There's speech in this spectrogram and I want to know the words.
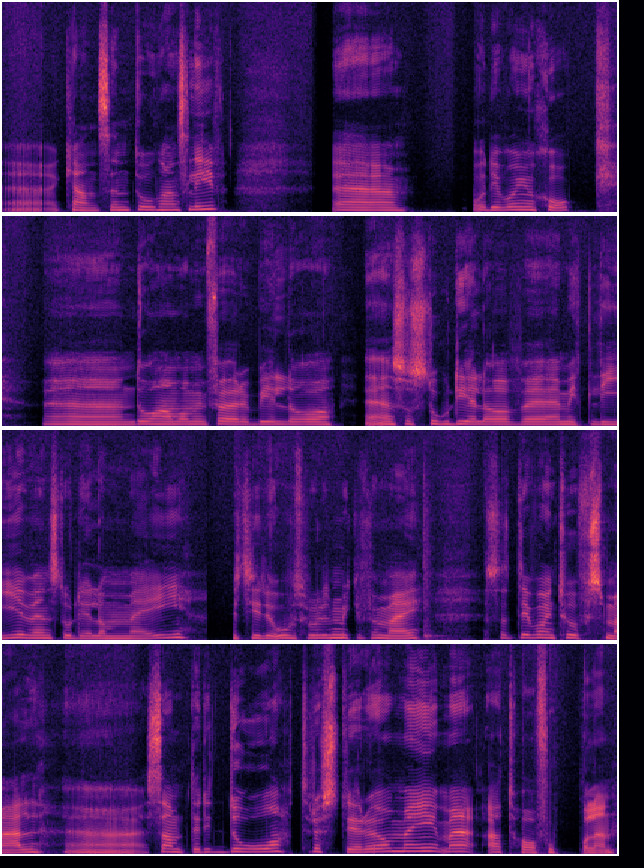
Eh, cancern tog hans liv. Eh, och det var ju en chock. Då han var min förebild och en så stor del av mitt liv, en stor del av mig. Betyder otroligt mycket för mig. Så att det var en tuff smäll. Eh, samtidigt då tröstade jag mig med att ha fotbollen.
